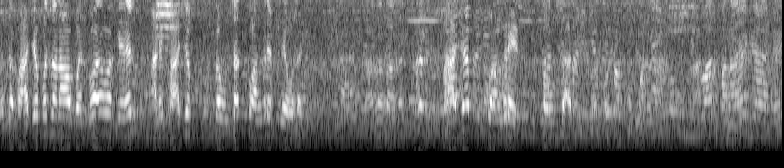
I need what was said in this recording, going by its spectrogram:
तसं भाजपचं नाव बनवावं लागेल आणि भाजप कंसात काँग्रेस लिहावं लागेल. भाजप काँग्रेस कंसात उम्मीदवार बनाया गया है.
